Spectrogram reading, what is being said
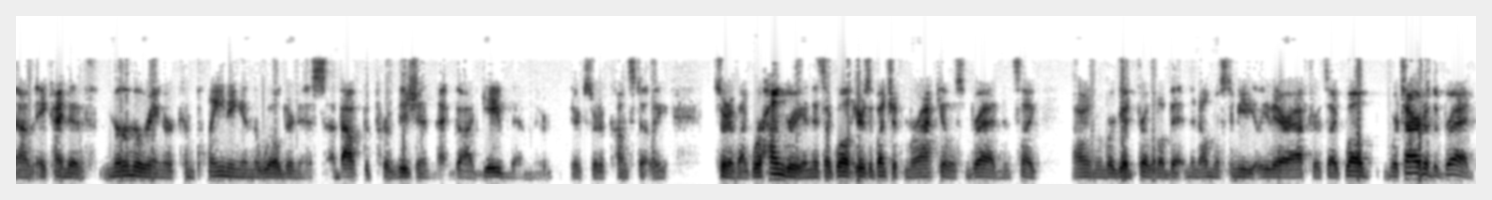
um, a kind of murmuring or complaining in the wilderness about the provision that God gave them. They're, they're sort of constantly sort of like, we're hungry. And it's like, well, here's a bunch of miraculous bread. And it's like, right, we're good for a little bit. And then almost immediately thereafter, it's like, well, we're tired of the bread.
